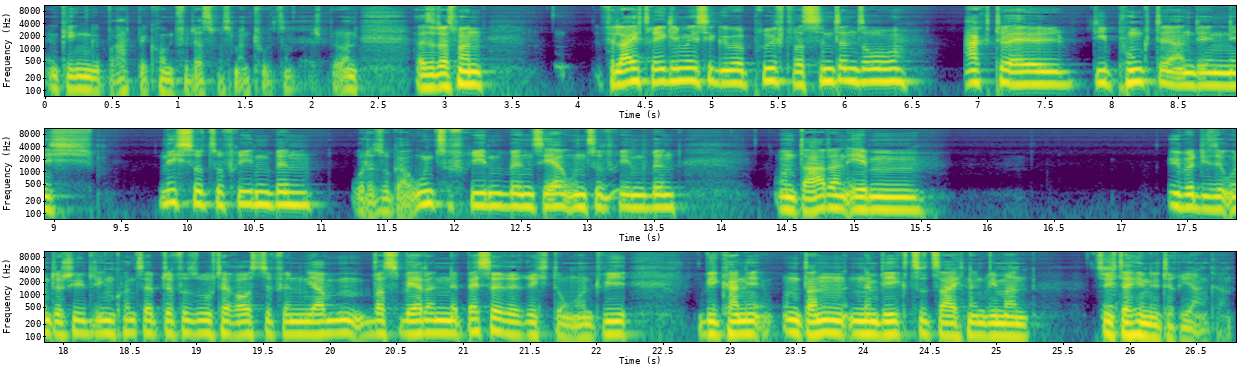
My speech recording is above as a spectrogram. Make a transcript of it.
entgegengebracht bekommt für das, was man tut zum Beispiel. Und also, dass man vielleicht regelmäßig überprüft, was sind denn so aktuell die Punkte, an denen ich nicht so zufrieden bin oder sogar unzufrieden bin, sehr unzufrieden bin und da dann eben über diese unterschiedlichen Konzepte versucht herauszufinden, ja, was wäre dann eine bessere Richtung und wie, wie kann ich, und dann einen Weg zu zeichnen, wie man sich dahin iterieren kann.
